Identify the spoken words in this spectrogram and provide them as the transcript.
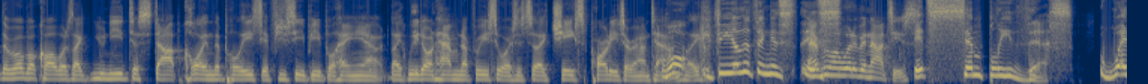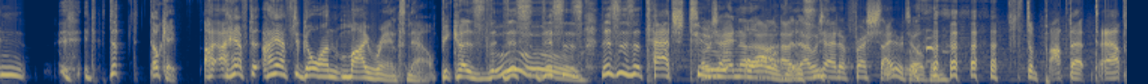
the robocall was like, you need to stop calling the police if you see people hanging out. Like we don't have enough resources to like chase parties around town. well, like the other thing is, is everyone would have been Nazis. It's simply this. When the, okay, I, I have to I have to go on my rant now because th- this this is this is attached to I wish I had another, all of I, this. I wish I had a fresh cider to open. Just to pop that tap.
